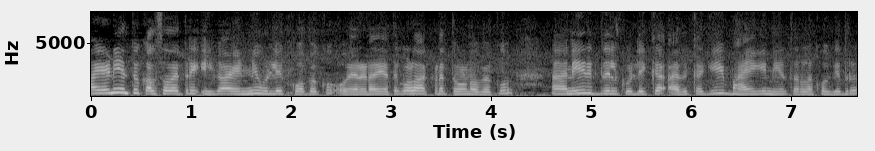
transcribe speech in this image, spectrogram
ಆ ಎಣ್ಣೆ ಅಂತೂ ಕಲಸೋದೈತ್ರಿ. ಈಗ ಎಣ್ಣೆ ಹೊಡ್ಲಿಕ್ಕೆ ಹೋಗ್ಬೇಕು, ಎರಡು ಎತ್ತುಗಳು ಆ ಕಡೆ ತೊಗೊಂಡೋಗ್ಬೇಕು ನೀರು ಇದ್ದಿಲ್ಲ ಕುಡ್ಲಿಕ್ಕೆ, ಅದಕ್ಕಾಗಿ ಬಾಯಿಗೆ ನೀರು ತರ್ಲಕ್ಕೆ ಹೋಗಿದ್ರು.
